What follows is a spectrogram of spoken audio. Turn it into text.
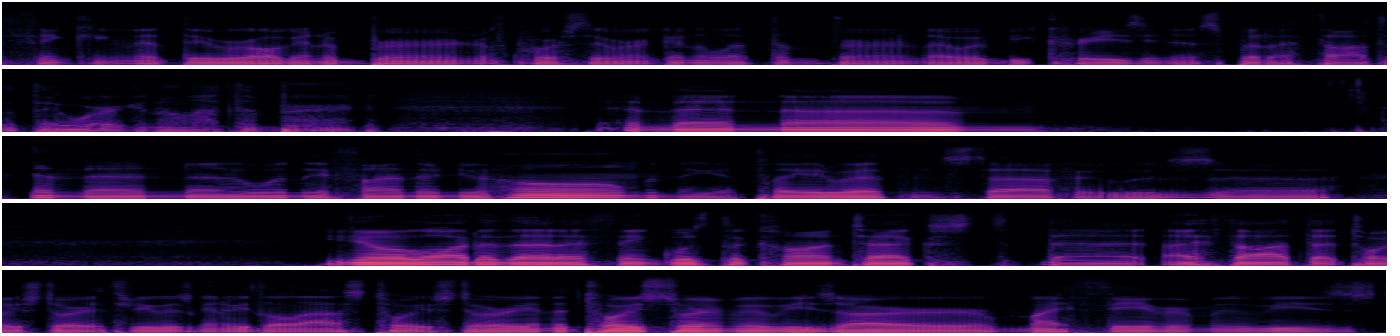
thinking that they were all gonna burn. Of course, they weren't gonna let them burn. That would be craziness. But I thought that they were gonna let them burn, and then um, and then uh, when they find their new home and they get played with and stuff, it was uh, you know, a lot of that I think was the context that I thought that Toy Story 3 was going to be the last Toy Story. And the Toy Story movies are my favorite movies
